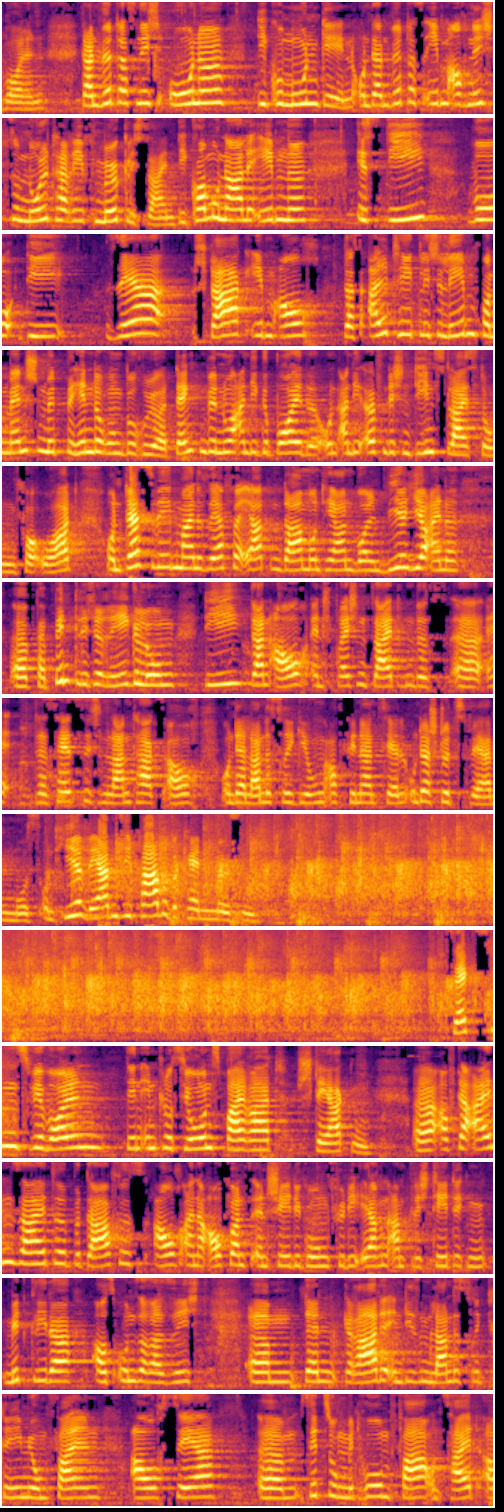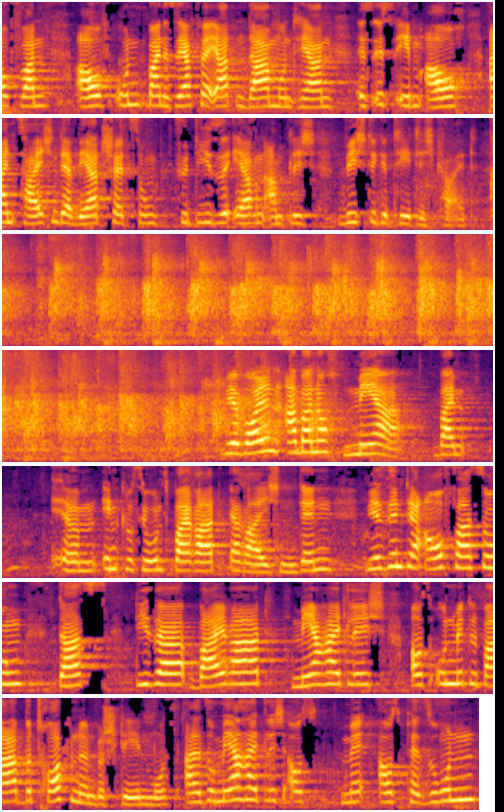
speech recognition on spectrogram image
wollen, dann wird das nicht ohne die Kommunen gehen. Und dann wird das eben auch nicht zum Nulltarif möglich sein. Die kommunale Ebene ist die, wo die sehr stark eben auch das alltägliche Leben von Menschen mit Behinderung berührt. Denken wir nur an die Gebäude und an die öffentlichen Dienstleistungen vor Ort. Deswegen, meine sehr verehrten Damen und Herren, wollen wir hier eine verbindliche Regelung, die dann auch entsprechend seitens des, äh, des Hessischen Landtags und der Landesregierung auch finanziell unterstützt werden muss. Und hier werden Sie Farbe bekennen müssen. Sechstens. Wir wollen den Inklusionsbeirat stärken. Äh, auf der einen Seite bedarf es auch einer Aufwandsentschädigung für die ehrenamtlich tätigen Mitglieder aus unserer Sicht. Ähm, denn gerade in diesem Landesgremium fallen auch sehr ähm, Sitzungen mit hohem Fahr- und Zeitaufwand auf. Und, meine sehr verehrten Damen und Herren, es ist eben auch ein Zeichen der Wertschätzung für diese ehrenamtlich wichtige Tätigkeit. Wir wollen aber noch mehr beim ähm, Inklusionsbeirat erreichen. Denn wir sind der Auffassung, dass dieser Beirat mehrheitlich aus unmittelbar Betroffenen bestehen muss, also mehrheitlich aus Personen,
